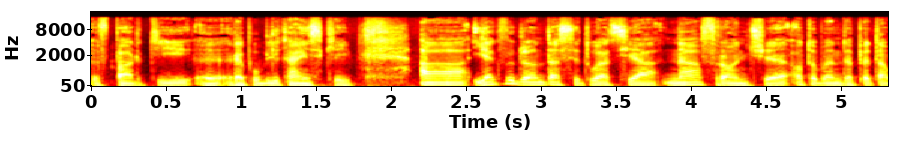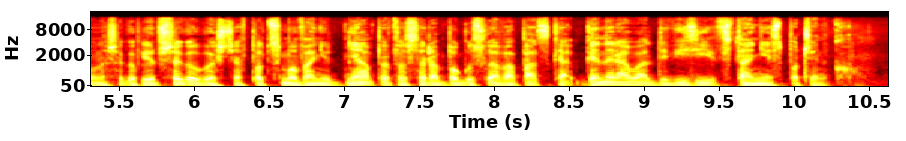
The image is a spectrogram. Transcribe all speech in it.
w partii e, republikańskiej. A jak wygląda sytuacja na froncie? O to będę pytał naszego pierwszego gościa w podsumowaniu dnia, profesora Bogusława Packa, generała dywizji w stanie spoczynku.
